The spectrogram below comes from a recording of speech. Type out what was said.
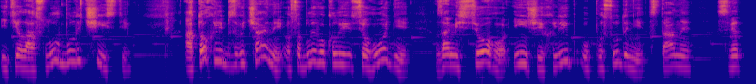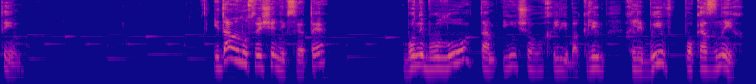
і тіла слуг були чисті. А то хліб звичайний, особливо коли сьогодні замість цього інший хліб у посудині стане святим. І дав йому священник святе, бо не було там іншого хліба, крім хлібів показних,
